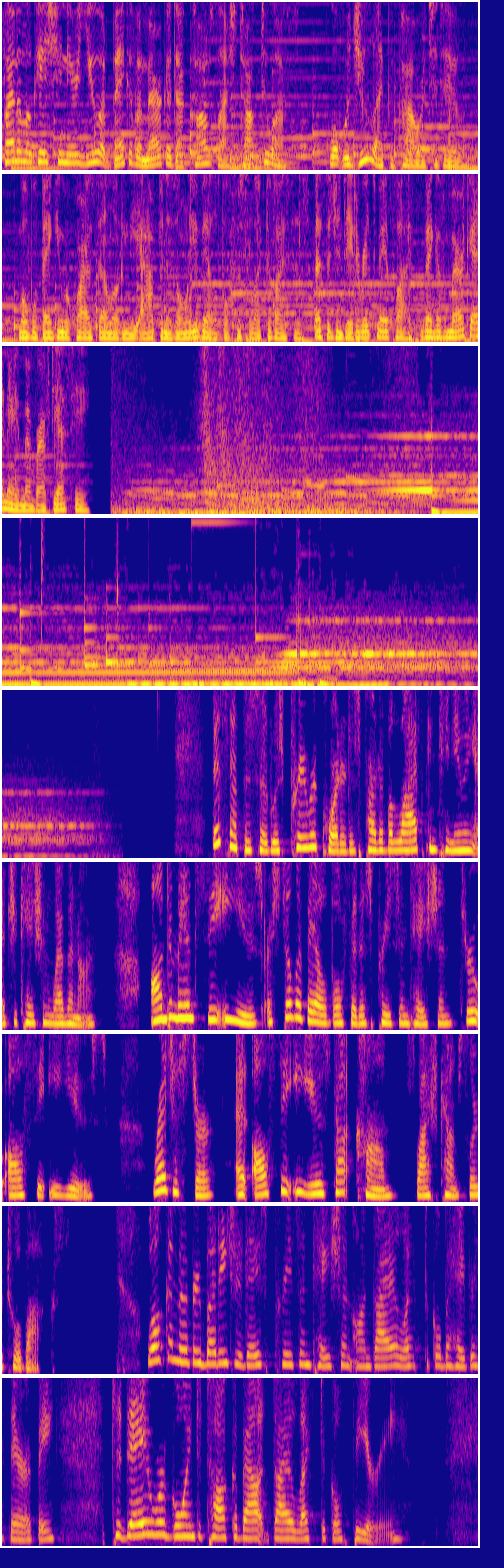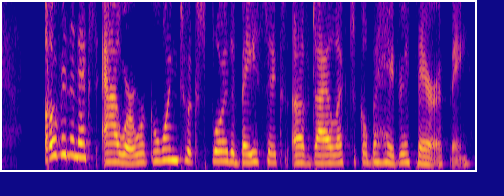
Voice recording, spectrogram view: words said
Find a location near you at bankofamerica.com slash talk to us. What would you like the power to do? Mobile banking requires downloading the app and is only available for select devices. Message and data rates may apply. Bank of America and a member FDIC. This episode was pre-recorded as part of a live continuing education webinar. On-demand CEUs are still available for this presentation through all CEUs. Register at allceus.com slash counselor toolbox. Welcome, everybody, to today's presentation on dialectical behavior therapy. Today, we're going to talk about dialectical theory. Over the next hour, we're going to explore the basics of dialectical behavior therapy.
